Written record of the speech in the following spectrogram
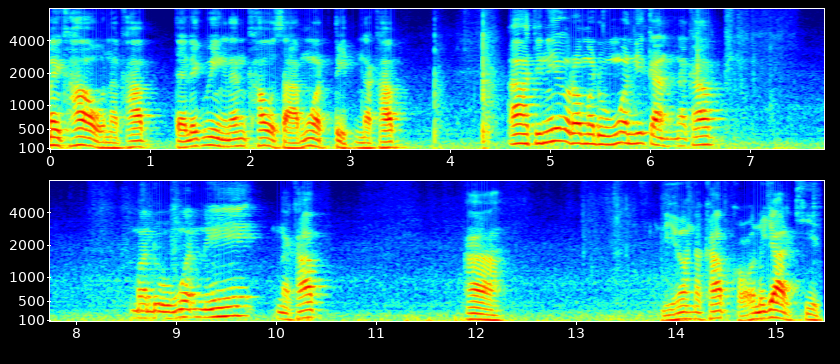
ไม่เข้านะครับ แต่เลขวิ่งนั้นเข้า3งวดติดนะครับอ่าทีนี้เรามาดูงวดนี้กันนะครับ มาดูงวดนี้นะครับอ่าเดี๋ยวนะครับ ขออนุญาตขีด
